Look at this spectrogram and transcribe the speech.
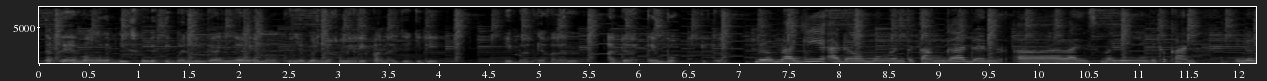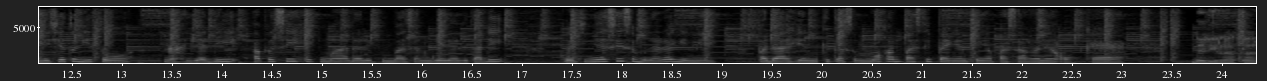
Tapi emang lebih sulit dibandingkan yang emang punya banyak kemiripan aja. Jadi ibaratnya kalian ada tembok gitu. Belum lagi ada omongan tetangga dan uh, lain sebagainya gitu kan. Indonesia tuh gitu. Nah jadi apa sih hikmah dari pembahasan gue dari tadi? Kuncinya sih sebenarnya gini. Pada akhirnya kita semua kan pasti pengen punya pasangan yang oke. okay dari latar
